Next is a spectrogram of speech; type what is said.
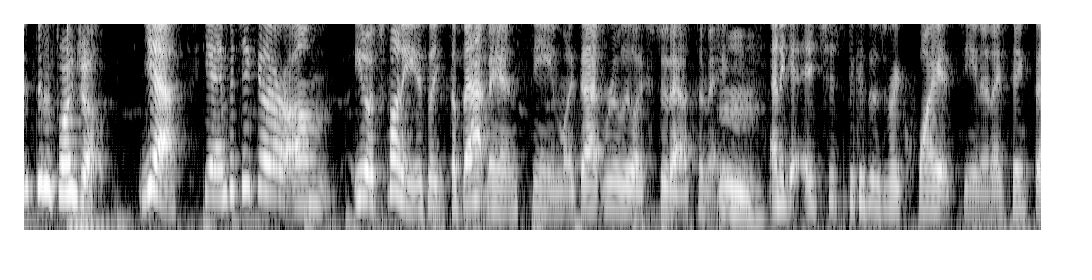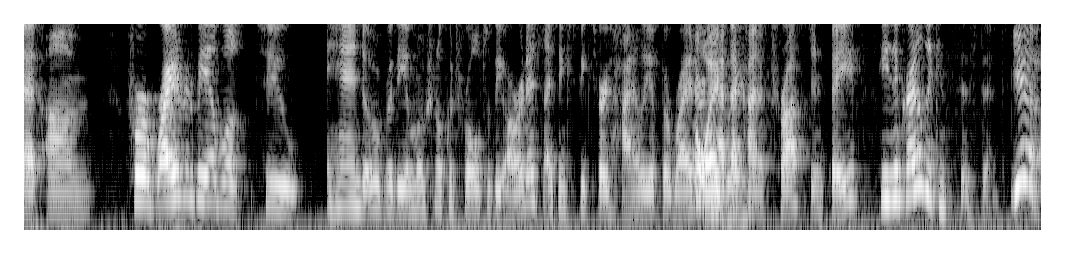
it did a fine job. Yeah, yeah. In particular, um, you know, it's funny. It's like the Batman scene, like that, really like stood out to me. Mm. And again, it's just because it was a very quiet scene, and I think that um, for a writer to be able to hand over the emotional control to the artist, I think speaks very highly of the writer Oh, to I have that kind of trust and faith. He's incredibly consistent, Yeah.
